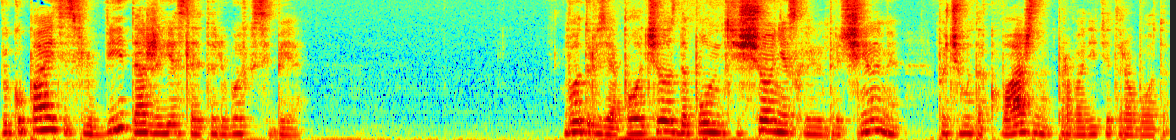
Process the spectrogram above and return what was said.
Вы купаетесь в любви, даже если это любовь к себе – вот, друзья, получилось дополнить еще несколькими причинами, почему так важно проводить эту работу,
